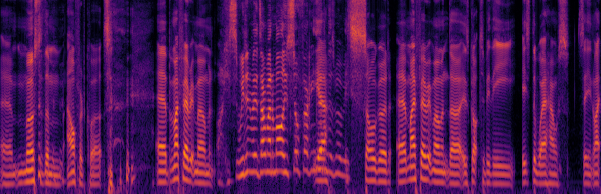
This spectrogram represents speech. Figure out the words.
Um, most of them Alfred quotes. uh, but my favorite moment, Oh, he's, we didn't really talk about him all. He's so fucking good yeah, in this movie. it's so good. Uh, my favorite moment though has got to be the. It's the warehouse scene. Like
